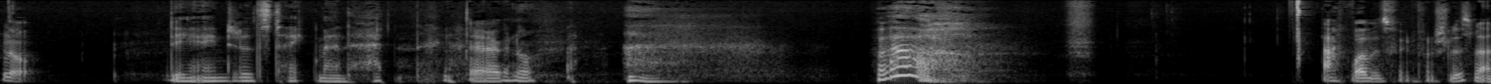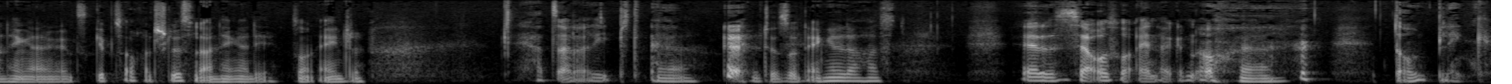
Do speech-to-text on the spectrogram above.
No. The Angels Take Manhattan. Ja, genau. Ach, wollen wir es vorhin von Schlüsselanhängern? Jetzt gibt's auch als Schlüsselanhänger die, so ein Angel. Herz allerliebst. Ja, wenn du so einen Engel da hast. Ja, das ist ja auch so einer, genau. Ja, Don't blink.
